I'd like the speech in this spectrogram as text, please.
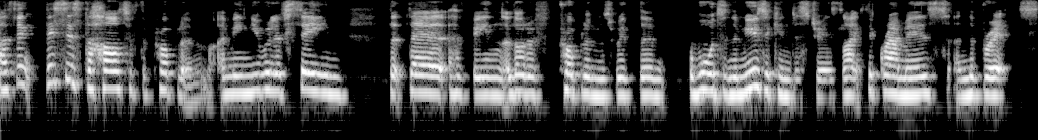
I think this is the heart of the problem. I mean, you will have seen that there have been a lot of problems with the awards in the music industries, like the Grammys and the Brits,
